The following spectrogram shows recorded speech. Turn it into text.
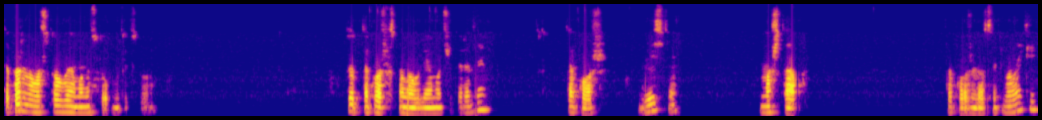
тепер налаштовуємо наступну текстуру. Тут також встановлюємо 4D, також 200, масштаб також досить великий.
